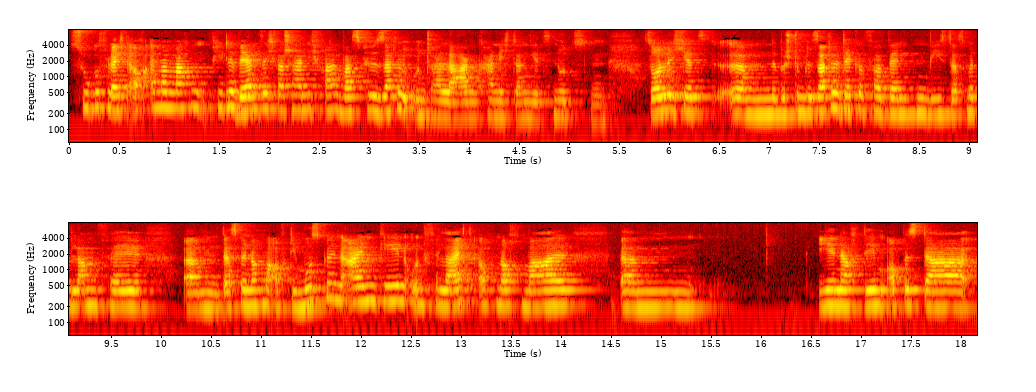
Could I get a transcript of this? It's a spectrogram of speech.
Zuge vielleicht auch einmal machen. Viele werden sich wahrscheinlich fragen, was für Sattelunterlagen kann ich dann jetzt nutzen? Soll ich jetzt ähm, eine bestimmte Satteldecke verwenden? Wie ist das mit Lammfell? Ähm, dass wir nochmal auf die Muskeln eingehen und vielleicht auch nochmal ähm, je nachdem, ob es da,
